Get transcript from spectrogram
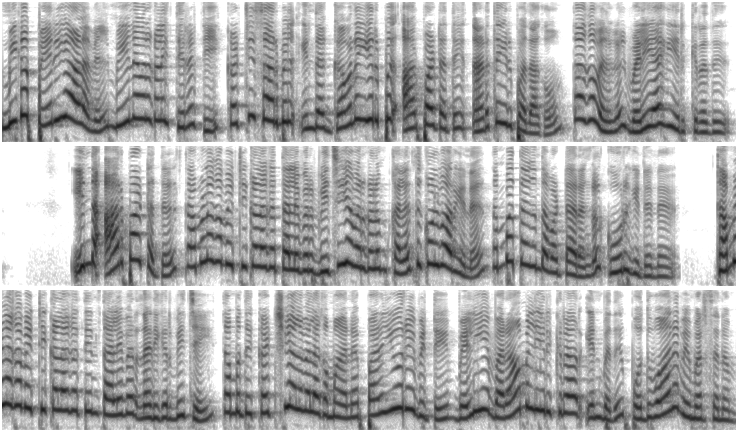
மிக பெரிய அளவில் மீனவர்களை திரட்டி கட்சி சார்பில் இந்த கவனஈர்ப்பு ஆர்ப்பாட்டத்தை நடத்தியிருப்பதாகவும் தகவல்கள் வெளியாகி இருக்கிறது. இந்த ஆர்ப்பாட்டத்தில் தமிழக வெற்றி கழக தலைவர் விஜய் அவர்களும் கலந்து கொள்வார் என நம்பத்தகுந்த வட்டாரங்கள் கூறுகின்றன. தமிழக வெற்றி கழகத்தின் தலைவர் நடிகர் விஜய் தமது கட்சி அலுவலகமான பனையூரை விட்டு வெளியே வராமல் இருக்கிறார் என்பது பொதுவான விமர்சனம்.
